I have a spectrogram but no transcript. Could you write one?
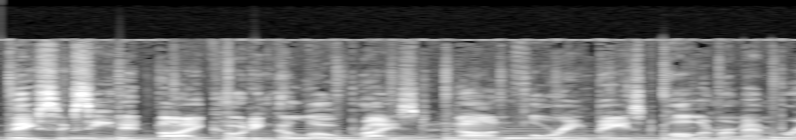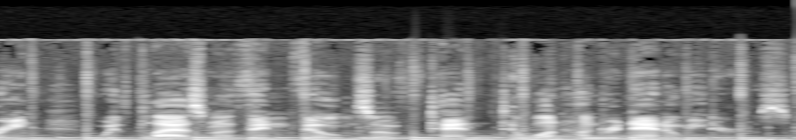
They succeeded by coating the low priced, non fluorine based polymer membrane with plasma thin films of 10 to 100 nanometers.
